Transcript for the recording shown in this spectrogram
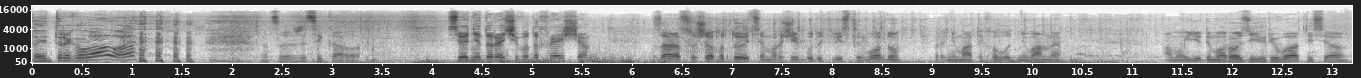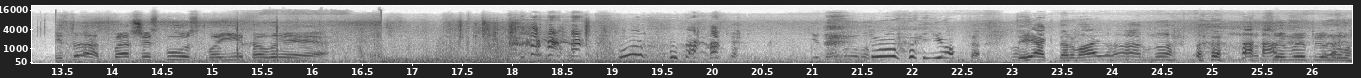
Заінтригував, а? А це вже цікаво. Сьогодні, до речі, водохреща. Зараз вже готуються моржі, будуть лізти в воду, приймати холодні ванни. А ми їдемо розігріватися. І так, перший спуск, поїхали. Йопта. Ти як, нормально? Гарно. Оце виплюнуло.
